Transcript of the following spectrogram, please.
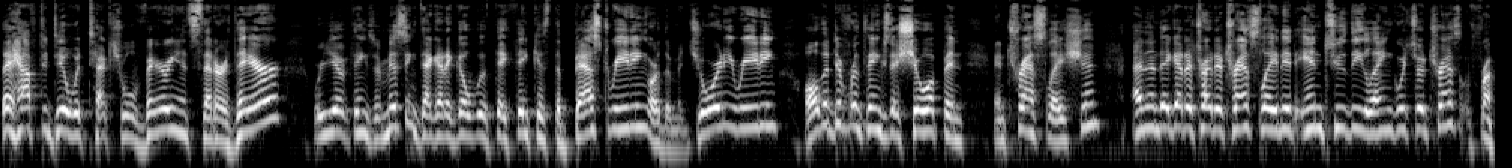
They have to deal with textual variants that are there where you have things are missing. They got to go with what they think is the best reading or the majority reading, all the different things that show up in, in translation. And then they got to try to translate it into the language they're from,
